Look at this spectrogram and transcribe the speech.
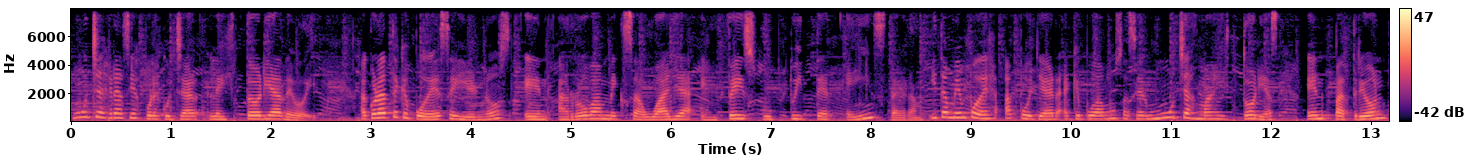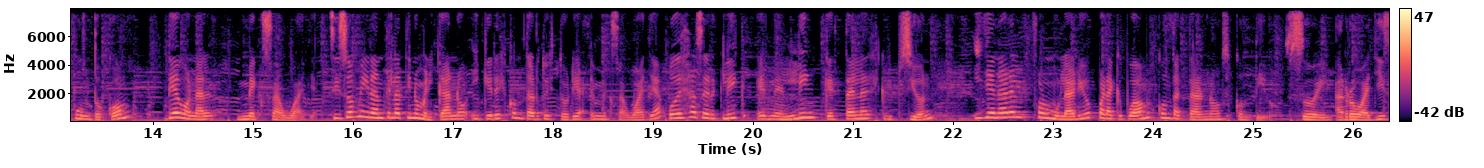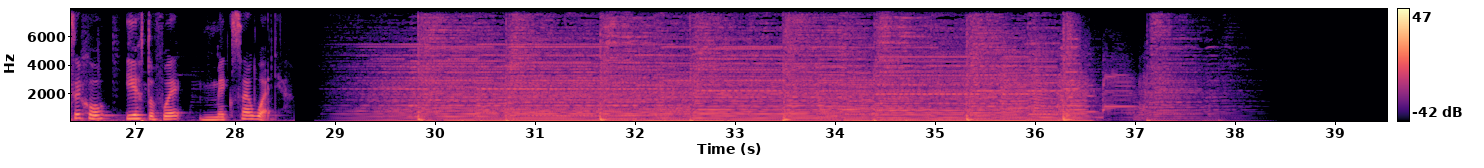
Muchas gracias por escuchar la historia de hoy. Acuérdate que puedes seguirnos en arroba mexaguaya en Facebook, Twitter e Instagram. Y también puedes apoyar a que podamos hacer muchas más historias en patreon.com diagonal mexaguaya. Si sos migrante latinoamericano y quieres contar tu historia en Mexaguaya, puedes hacer clic en el link que está en la descripción y llenar el formulario para que podamos contactarnos contigo. Soy arroba y esto fue Mexaguaya.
